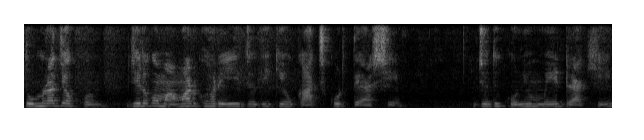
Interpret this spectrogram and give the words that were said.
তোমরা যখন, যেরকম আমার ঘরে যদি কেউ কাজ করতে আসে, যদি কোনো মেড রাখি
